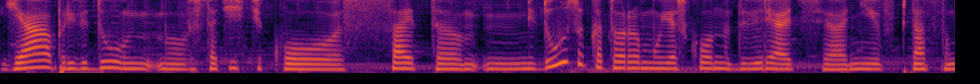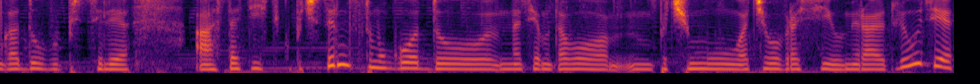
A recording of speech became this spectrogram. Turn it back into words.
Я приведу статистику с сайта «Медуза», которому я склонна доверять. Они в 2015 году выпустили статистику по 2014 году на тему того, почему, от чего в России умирают люди.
